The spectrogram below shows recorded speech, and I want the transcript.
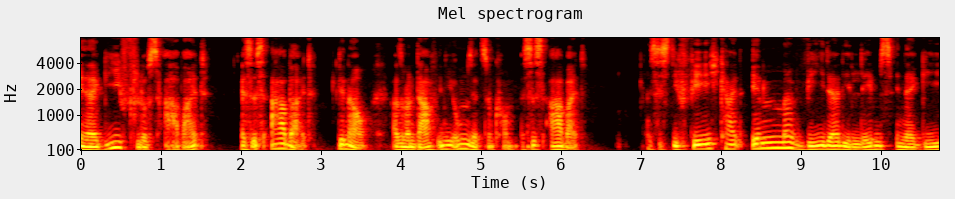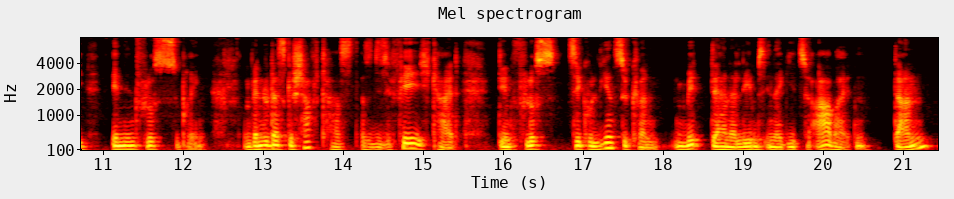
Energieflussarbeit. Es ist Arbeit. Genau. Also man darf in die Umsetzung kommen. Es ist Arbeit. Es ist die Fähigkeit, immer wieder die Lebensenergie in den Fluss zu bringen. Und wenn du das geschafft hast, also diese Fähigkeit, den Fluss zirkulieren zu können, mit deiner Lebensenergie zu arbeiten, dann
